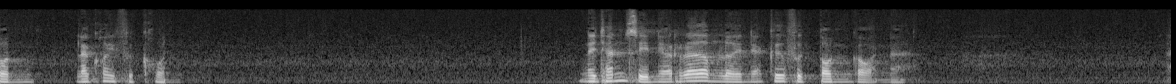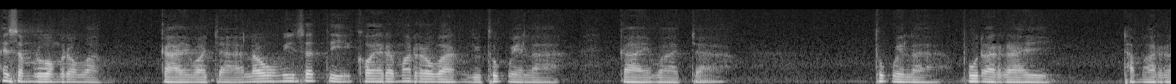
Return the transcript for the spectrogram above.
ตนแล้วค่อยฝึกคน ในชั้นศีลเนี่ยเริ่มเลยเนี่ยคือฝึกตนก่อนนะ ให้สำรวมระวังกายวาจา เรามีสติคอยระมัดระวังอยู่ทุกเวลากายวาจา ทุกเวลา พูดอะไรทำอะไร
